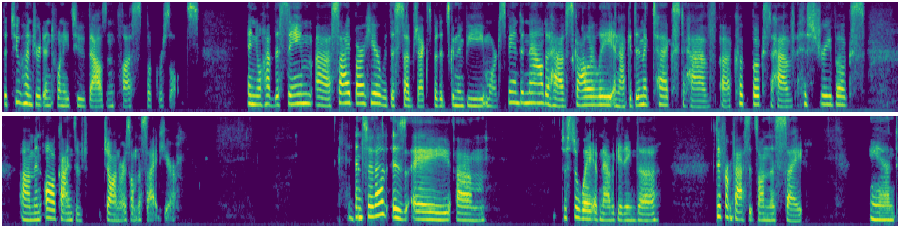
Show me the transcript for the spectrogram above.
the 222,000 plus book results. And you'll have the same uh, sidebar here with the subjects, but it's going to be more expanded now to have scholarly and academic text, to have uh, cookbooks, to have history books, um, and all kinds of genres on the side here. And so that is a um, just a way of navigating the different facets on this site. And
